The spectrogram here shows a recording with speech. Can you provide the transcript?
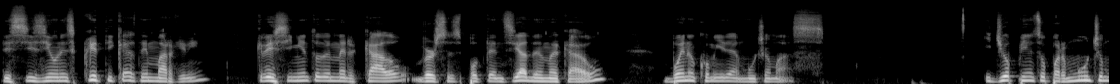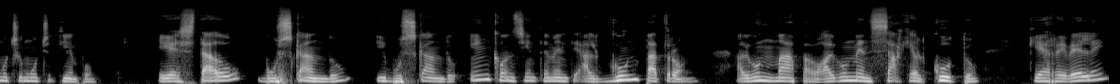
decisiones críticas de marketing, crecimiento de mercado versus potencial de mercado, buena comida y mucho más. Y yo pienso por mucho, mucho, mucho tiempo, he estado buscando y buscando inconscientemente algún patrón, algún mapa o algún mensaje oculto que revele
